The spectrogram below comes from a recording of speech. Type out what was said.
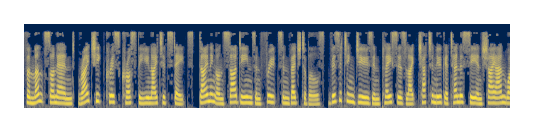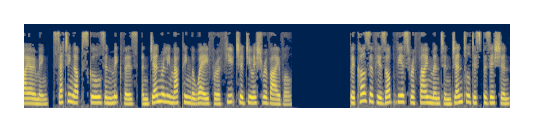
For months on end, Raichik criss-crossed the United States, dining on sardines and fruits and vegetables, visiting Jews in places like Chattanooga, Tennessee and Cheyenne, Wyoming, setting up schools and mikvahs, and generally mapping the way for a future Jewish revival. Because of his obvious refinement and gentle disposition,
